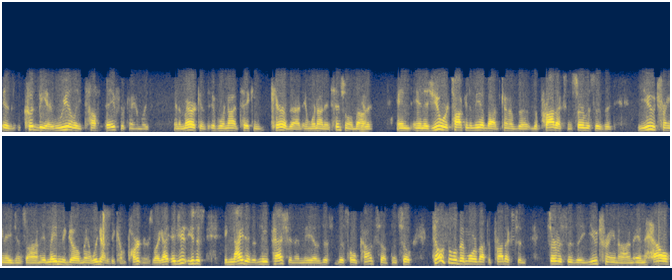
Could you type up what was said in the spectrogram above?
is could be a really tough day for families and Americans if we're not taking care of that and we're not intentional about yeah. it and and as you were talking to me about kind of the the products and services that you train agents on, it made me go, man, we got to become partners. Like I, you you just ignited a new passion in me of this this whole concept. And so, tell us a little bit more about the products and services that you train on and how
